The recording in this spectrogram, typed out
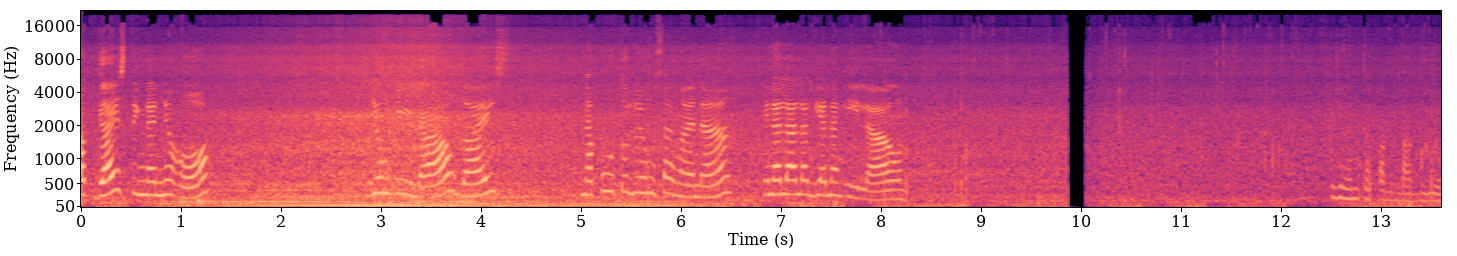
At guys, tingnan nyo oh. Yung ilaw, guys. Naputol yung sanga na pinalalagyan ng ilaw. Yun kapag bagyo.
